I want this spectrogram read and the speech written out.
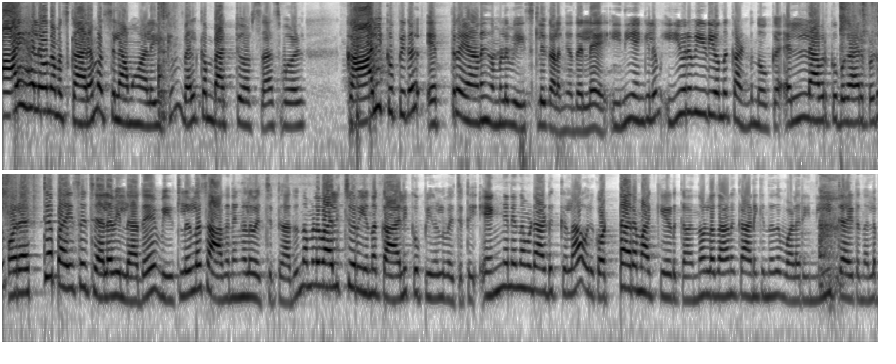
ഹായ് ഹലോ നമസ്കാരം. അസ്സലാമു അലൈക്കും. Welcome back to Afsa's world കാലിക്കുപ്പികൾ എത്രയാണ് നമ്മൾ വേസ്റ്റിൽ കളഞ്ഞതല്ലേ? ഇനിയെങ്കിലും ഈ ഒരു വീഡിയോ ഒന്ന് കണ്ടു നോക്കുക എല്ലാവർക്കും ഉപകാരപ്പെടും. ഒരൊറ്റ പൈസ ചെലവില്ലാതെ വീട്ടിലുള്ള സാധനങ്ങൾ വെച്ചിട്ട് അത് നമ്മൾ വലിച്ചെറിയുന്ന കാലിക്കുപ്പികൾ വെച്ചിട്ട് എങ്ങനെ നമ്മുടെ അടുക്കള ഒരു കൊട്ടാരമാക്കി എടുക്കാം എന്നുള്ളതാണ് കാണിക്കുന്നത്. വളരെ നീറ്റായിട്ട് നല്ല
